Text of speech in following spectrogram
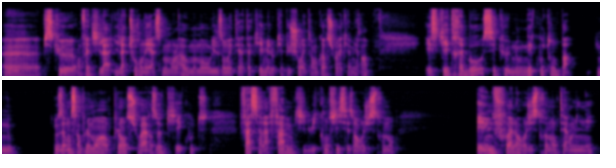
Euh, puisque en fait il a, il a tourné à ce moment-là, au moment où ils ont été attaqués, mais le capuchon était encore sur la caméra. Et ce qui est très beau, c'est que nous n'écoutons pas, nous. Nous avons simplement un plan sur Herzog qui écoute, face à la femme qui lui confie ses enregistrements. Et une fois l'enregistrement terminé,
